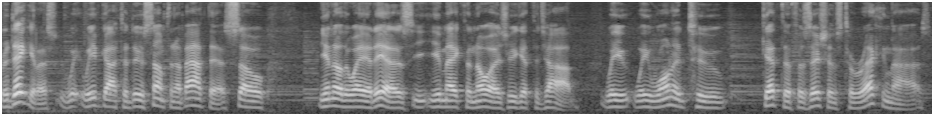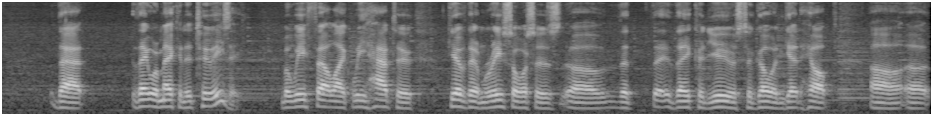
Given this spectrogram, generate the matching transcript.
ridiculous. We, have got to do something about this. So, you know the way it is, you make the noise, you get the job. We, we wanted to get the physicians to recognize that they were making it too easy. But we felt like we had to give them resources uh, that they, they, could use to go and get help uh, uh,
